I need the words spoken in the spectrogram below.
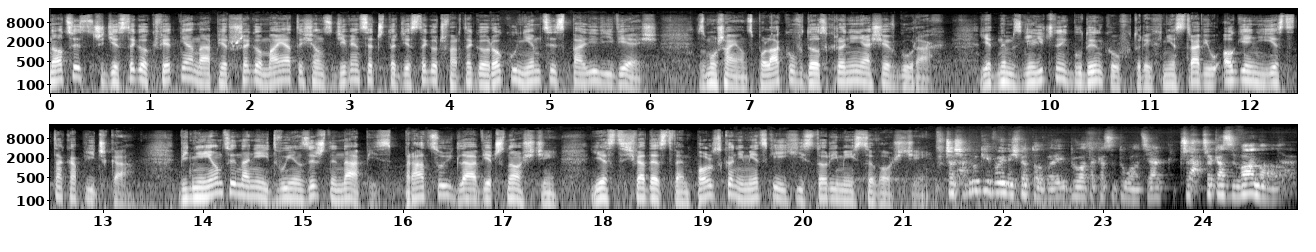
W nocy z 30 kwietnia na 1 maja 1944 roku Niemcy spalili wieś, zmuszając Polaków do schronienia się w górach. Jednym z nielicznych budynków, których nie strawił ogień, jest ta kapliczka. Widniejący na niej dwujęzyczny napis Pracuj dla wieczności jest świadectwem polsko-niemieckiej historii miejscowości. W czasie II wojny światowej była taka sytuacja, Tak. przekazywana Tak.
